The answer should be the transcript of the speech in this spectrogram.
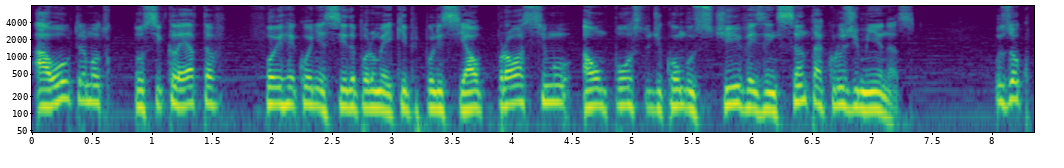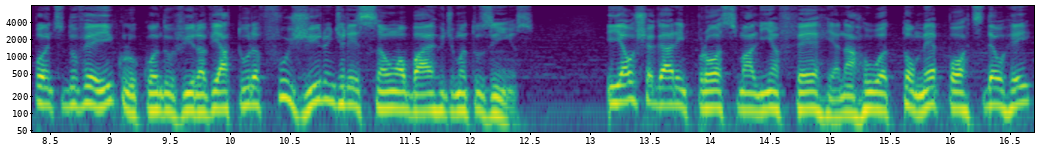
A outra motocicleta foi reconhecida por uma equipe policial próximo a um posto de combustíveis em Santa Cruz de Minas. Os ocupantes do veículo, quando viram a viatura, fugiram em direção ao bairro de Matozinhos. E ao chegarem próximo à linha férrea, na rua Tomé Portes del Rei,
